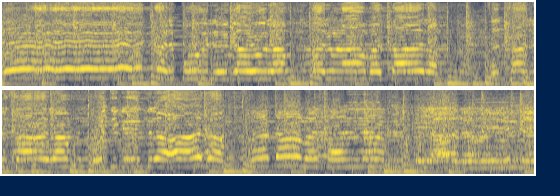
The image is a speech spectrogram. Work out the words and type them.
હે કર્પૂર ગૌરમ કરુણાવતારમ સંસાર સારમ ભુજગેન્દ્રહારમ સદા વસલ્યમ પ્રિયારવિંદે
